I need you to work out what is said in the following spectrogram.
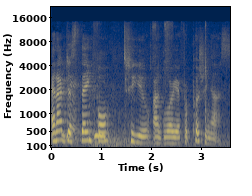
and I'm just thankful to you, Aunt Gloria, for pushing us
